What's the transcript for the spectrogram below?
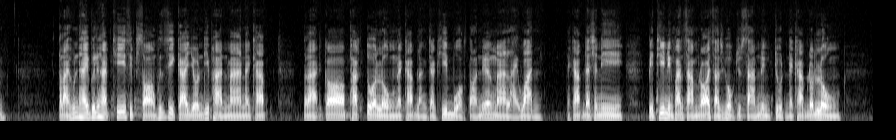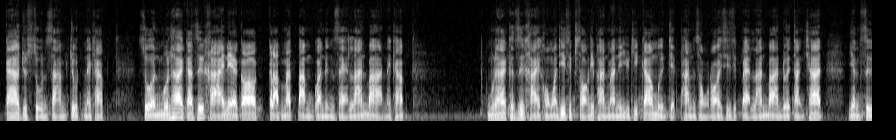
413 ตลาดหุ้นไทยพฤหัสที่ 12 พฤศจิกายนที่ผ่านมานะครับ ตลาดก็พักตัวลงนะครับ หลังจากที่บวกต่อเนื่องมาหลายวันนะครับดัชนีปิดที่ 1,336.31 จุดนะครับ ลดลง 9.03 จุดนะครับ ส่วนมูลค่าการซื้อขายเนี่ยก็กลับมาต่ำกว่า 1 0 0 0 0ล้านบาทนะครับ มูลค่าการซื้อขายของวันที่ 12 ที่ผ่านมาเนี่ยอยู่ที่ 97,248 ล้านบาท โดยต่างชาติยังซื้อ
